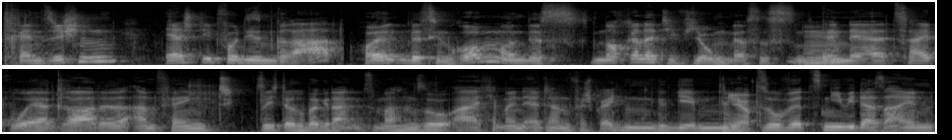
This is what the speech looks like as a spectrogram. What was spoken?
Transition, er steht vor diesem Grab, heult ein bisschen rum und ist noch relativ jung. Das ist Mhm. in der Zeit, wo er gerade anfängt, sich darüber Gedanken zu machen, so, ah, ich habe meinen Eltern Versprechen gegeben, Ja. so wird es nie wieder sein.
